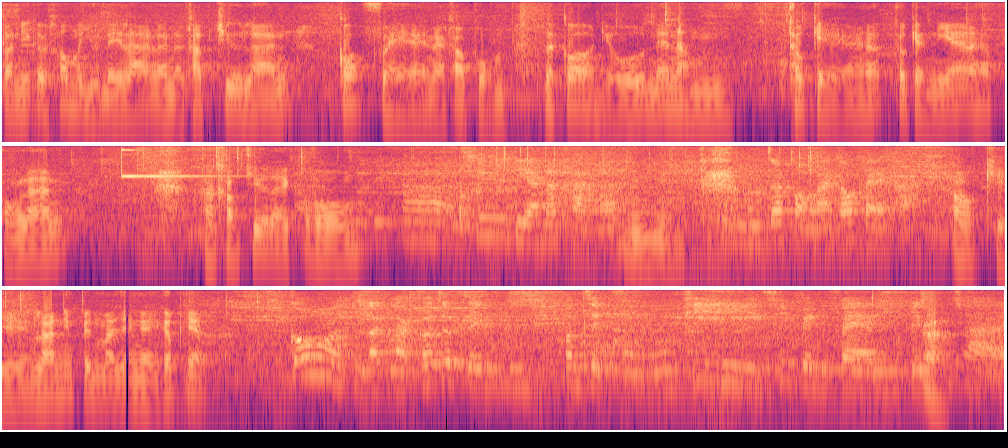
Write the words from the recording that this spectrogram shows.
ตอนนี้ก็เข้ามาอยู่ในร้านแล้วนะครับ ชื่อร้านก็แฟนะครับผมแล้วก็เดี๋ยวแนะนำเท่าแก่นะครับเท่าแก่เนี้ยนะครับของร้านอ่าครับชื่ออะไรครับผม สวัสดีค่ะ ชื่อเดียนะคะอืมเป็นเจ้าของร้านกาแฟค่ะ โอเค ร้านนี้เป็นมายังไงครับเนี่ย ก็หลักๆก็จะเป็นคอนเซ็ปต์ของพี่ที่เป็นแฟนเป็นอะผู้ชาย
